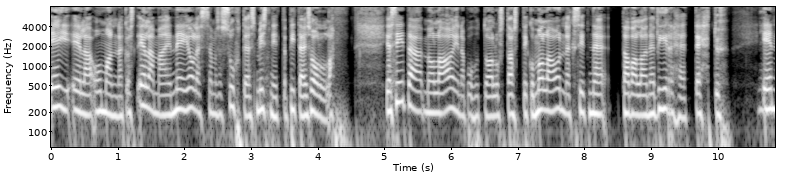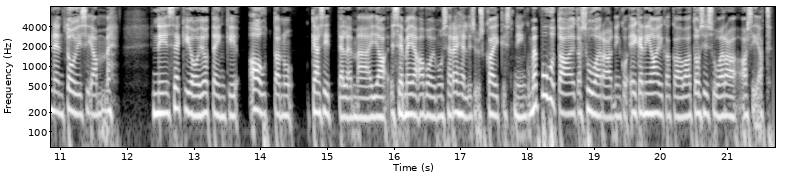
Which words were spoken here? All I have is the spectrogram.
ei elä oman näköistä elämää ja ne ei ole semmoisessa suhteessa, missä niitä pitäisi olla. Ja siitä me ollaan aina puhuttu alusta asti, kun me ollaan onneksi ne tavallaan ne virheet tehty niin. ennen toisiamme, niin sekin on jotenkin auttanut käsittelemään ja se meidän avoimuus ja rehellisyys kaikista. Niin kuin me puhutaan aika suoraan, niin kuin, eikä niin aikakaan, vaan tosi suoraan asiat.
